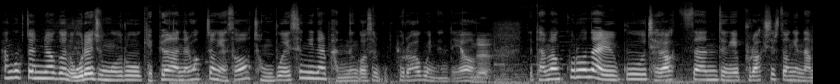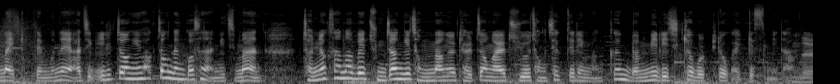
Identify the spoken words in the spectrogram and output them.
한국전력은 올해 중으로 개편안을 확정해서 정부의 승인을 받는 것을 목표로 하고 있는데요. 네. 다만 코로나19 재확산 등의 불확실성이 남아있기 때문에 아직 일정이 확정된 것은 아니지만 전력 산업의 중장기 전망을 결정할 주요 정책들인 만큼 면밀히 지켜볼 필요가 있겠습니다. 네.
